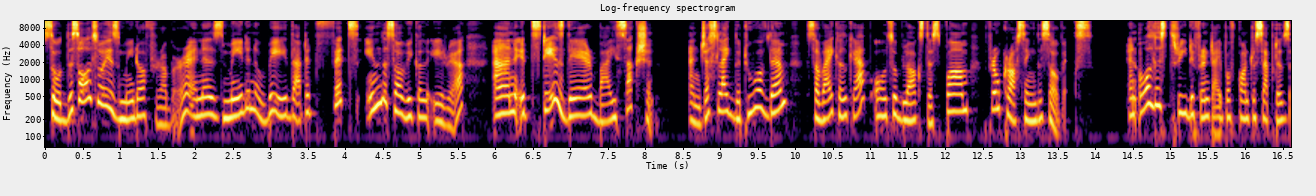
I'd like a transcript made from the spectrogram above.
So this also is made of rubber and is made in a way that it fits in the cervical area and it stays there by suction. And just like the two of them, cervical cap also blocks the sperm from crossing the cervix. And all these three different type of contraceptives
